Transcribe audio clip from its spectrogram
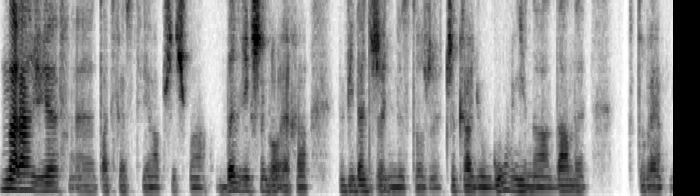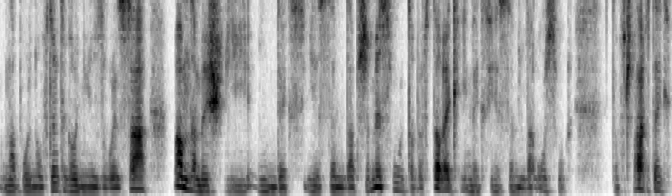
Na razie e, ta kwestia przyszła bez większego echa. Widać, że inwestorzy czekają głównie na dane, które napłyną w tym tygodniu z USA. Mam na myśli indeks ISM dla przemysłu, to we wtorek, indeks ISM dla usług to w czwartek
